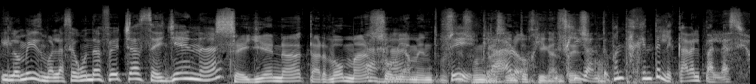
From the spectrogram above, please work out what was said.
Y lo mismo, la segunda fecha se llena. Se llena, tardó más, obviamente, pues es un recinto gigantesco. ¿Cuánta gente le cabe al palacio?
